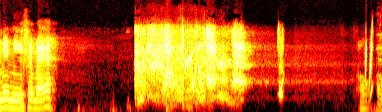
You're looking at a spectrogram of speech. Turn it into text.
ไม่มีใช่ไหมโอ้โห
